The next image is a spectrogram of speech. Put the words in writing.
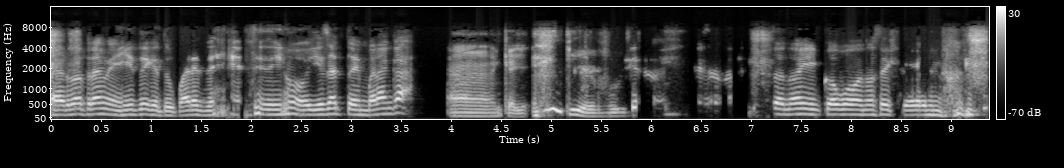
La verdad, otra vez me dijiste que tu padre te, te dijo, y esa tu embranga, Ah, calle. Qué puta. eso no es incómodo, no sé qué. Entonces,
